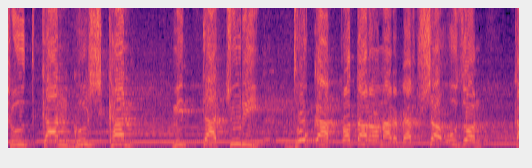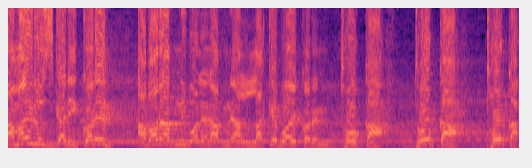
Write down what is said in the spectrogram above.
সুদ খান, ঘুষ খান, মিথ্যা চুরি, ধোকা প্রতারণার ব্যবসা, ওজন কামাই রোজগারি করেন। আবার আপনি বলেন, আপনি আল্লাহকে ভয় করেন। ধোকা ধোকা ধোকা।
